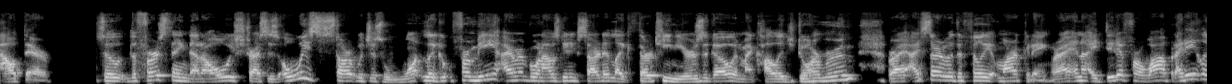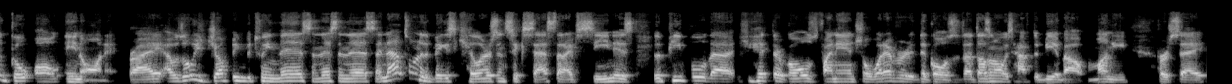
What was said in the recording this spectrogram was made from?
out there. So the first thing that I always stress is always start with just one. Like for me, I remember when I was getting started like 13 years ago in my college dorm room, right? I started with affiliate marketing, right? And I did it for a while, but I didn't like go all in on it, right? I was always jumping between this and this and this. And that's one of the biggest killers in success that I've seen is the people that hit their goals, financial, whatever the goals, that doesn't always have to be about money per se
